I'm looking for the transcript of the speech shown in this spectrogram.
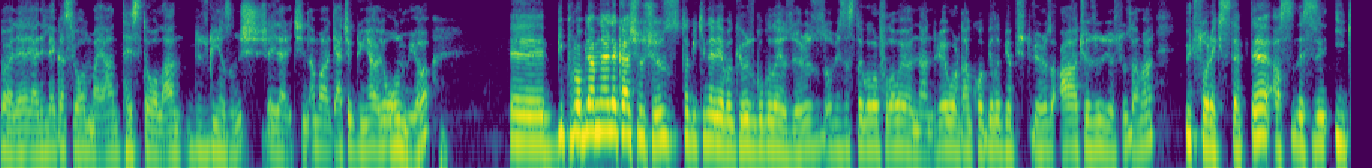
böyle yani legacy olmayan, testi olan, düzgün yazılmış şeyler için ama gerçek dünya öyle olmuyor. Ee, bir problemlerle karşılaşıyoruz. Tabii ki nereye bakıyoruz? Google'a yazıyoruz. O bizi Stack Overflow'a yönlendiriyor. Oradan kopyalayıp yapıştırıyoruz. Aa çözün diyorsunuz ama 3 sonraki stepte aslında sizin ilk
